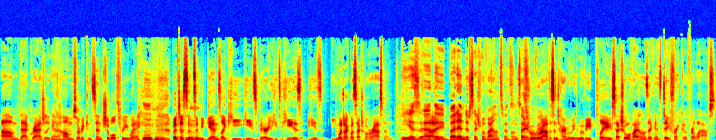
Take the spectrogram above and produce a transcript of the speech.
Um, that gradually Yeah. becomes sort of a consensual three way. Mhm. But just since it Mhm. begins, like he he's very he's, he is he's you want to talk about sexual harassment He is at Uh, the butt end of sexual violence throughout this entire movie. throughout this entire movie. The movie plays sexual violence against Dave Franco for laughs,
